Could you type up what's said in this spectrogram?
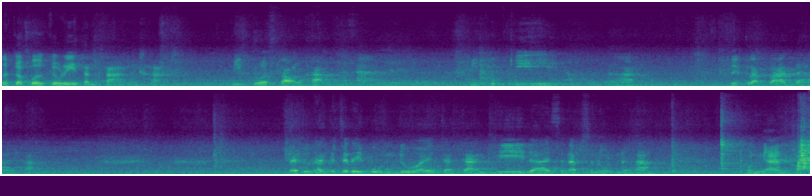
แล้วก็เบเกอรี่ต่างๆนะคะ มีครัวซองค่ะ มีคุกกี้นะคะซื้อกลับบ้านได้ค่ะและทุกท่านก็จะได้บุญด้วยจากการที่ได้สนับสนุนนะคะ ผลงานของ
